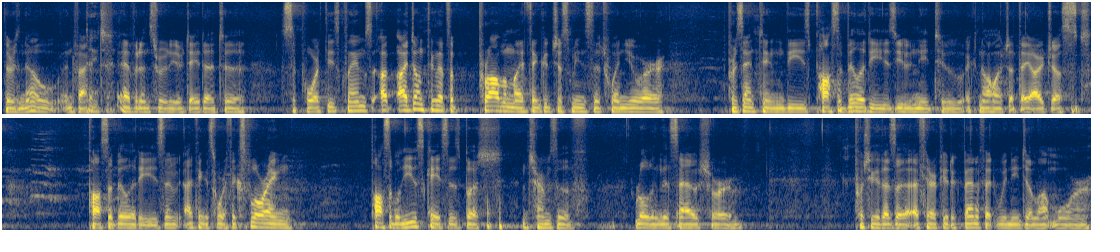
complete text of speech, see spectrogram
there's no, in fact, Data. evidence really or data to support these claims. I, I don't think that's a problem. I think it just means that when you're presenting these possibilities, you need to acknowledge that they are just possibilities. And I think it's worth exploring possible use cases, but in terms of rolling this out or pushing it as a, a therapeutic benefit, we need a lot more.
